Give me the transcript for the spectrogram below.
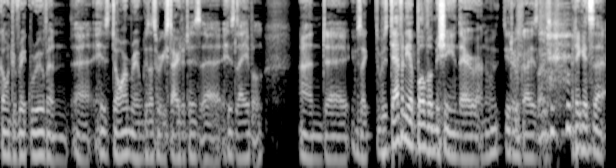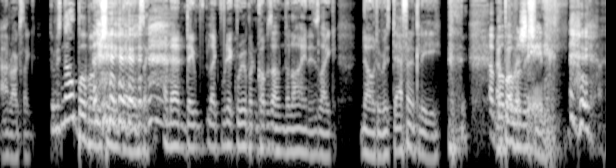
going to Rick Rubin, uh, his dorm room because that's where he started his uh, his label, and uh, he was like there was definitely a bubble machine there, and the other guy's like I think it's uh, Ad Rock's like there was no bubble machine there. Like, and then they like Rick Rubin comes on the line and is like no, there was definitely A bubble machine. Yeah.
